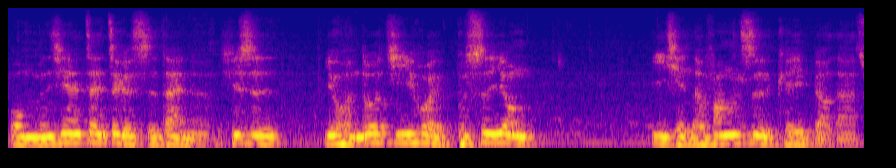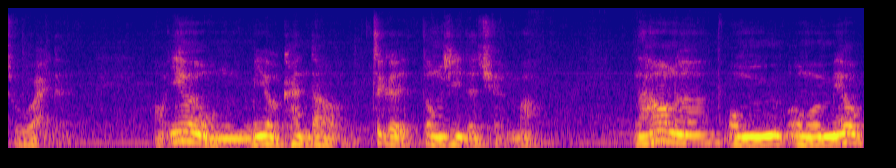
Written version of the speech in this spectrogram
我们现在在这个时代呢，其实有很多机会不是用。以前的方式可以表达出来的，哦，因为我们没有看到这个东西的全貌，然后呢，我们我们没有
